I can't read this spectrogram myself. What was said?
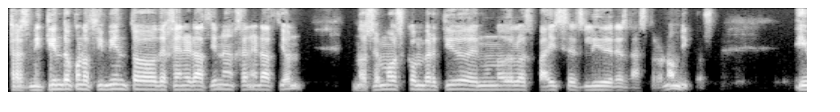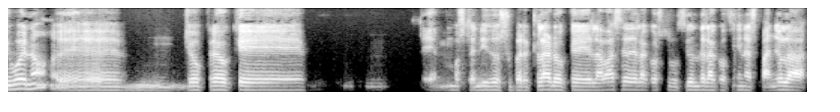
transmitiendo conocimiento de generación en generación, nos hemos convertido en uno de los países líderes gastronómicos. Y bueno, eh, yo creo que hemos tenido súper claro que la base de la construcción de la cocina española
